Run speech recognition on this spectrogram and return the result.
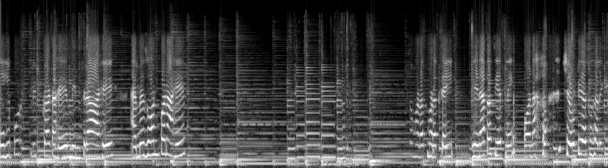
आणि ही पूर्ण फ्लिपकार्ट आहे मिंत्रा आहे अमेझॉन पण आहे. म्हणत म्हणत काही घेण्यातच येत नाही पण शेवटी असं झालं की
